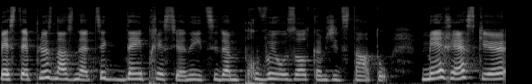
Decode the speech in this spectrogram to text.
ben c'était plus dans une optique d'impressionner, tu sais, de me prouver aux autres, comme j'ai dit tantôt. Mais reste que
